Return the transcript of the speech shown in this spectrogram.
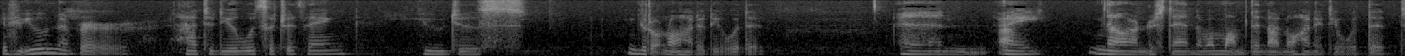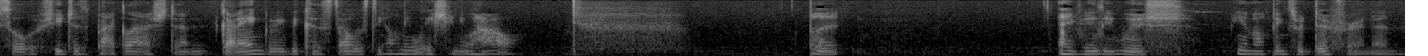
if you never had to deal with such a thing, you just, you don't know how to deal with it. And I now understand that my mom did not know how to deal with it. So she just backlashed and got angry because that was the only way she knew how. But I really wish, you know, things were different and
